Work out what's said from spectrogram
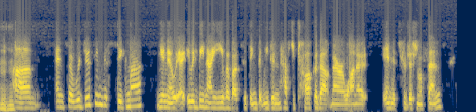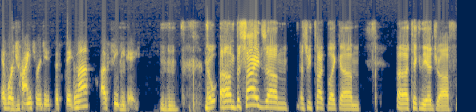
Mm-hmm. Um, and so reducing the stigma you know, it would be naive of us to think that we didn't have to talk about marijuana in its traditional sense if we're mm-hmm. trying to reduce the stigma of CBD. Mm-hmm. No, um, besides, um, as we talked, like um, uh, taking the edge off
